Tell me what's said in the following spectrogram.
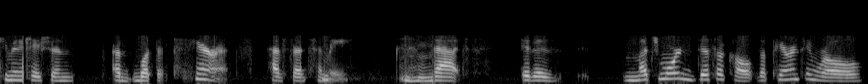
communication of what the parents have said to me mm-hmm. that it is much more difficult the parenting role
